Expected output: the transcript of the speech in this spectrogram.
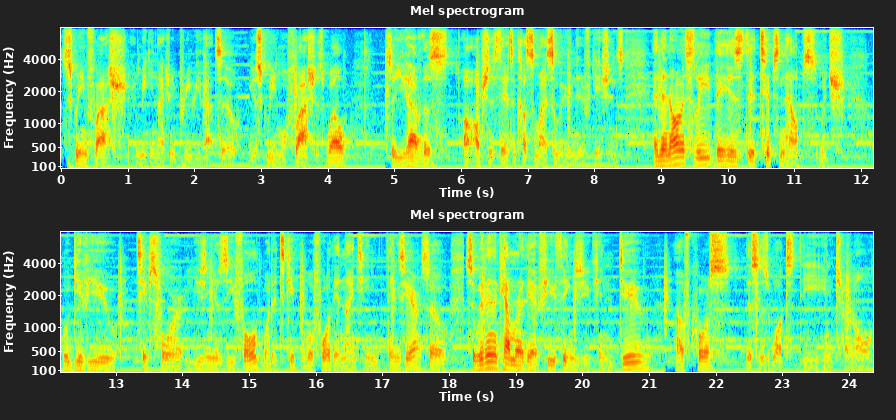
screen flash and we can actually preview that so your screen will flash as well so you have those uh, options there to customize some of your notifications and then honestly there is the tips and helps which will give you tips for using your Z Fold, what it's capable for. There are 19 things here. So, so within the camera, there are a few things you can do. Of course, this is what the internal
